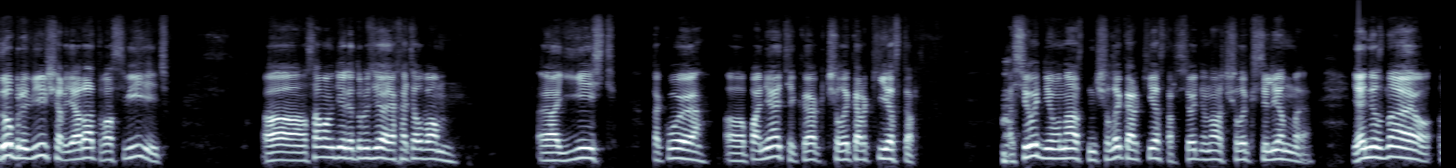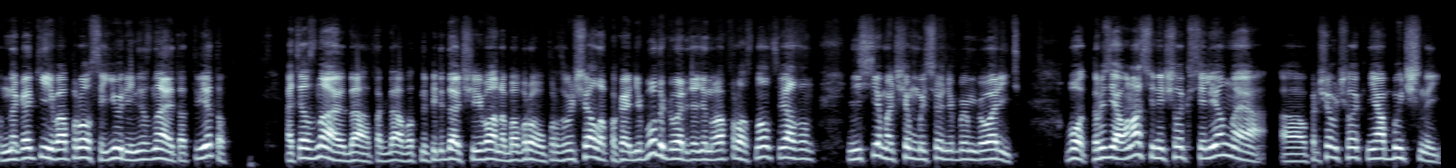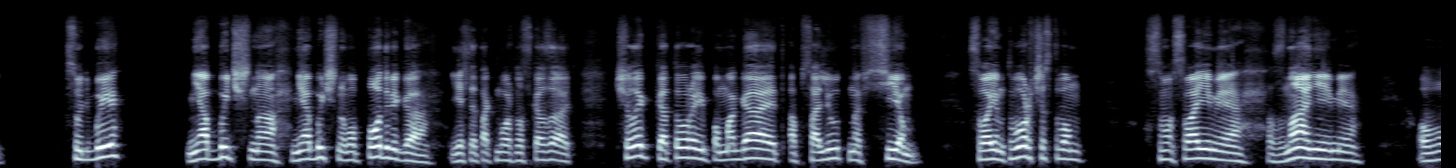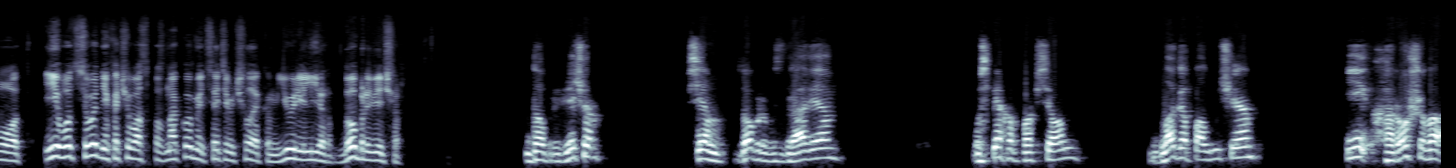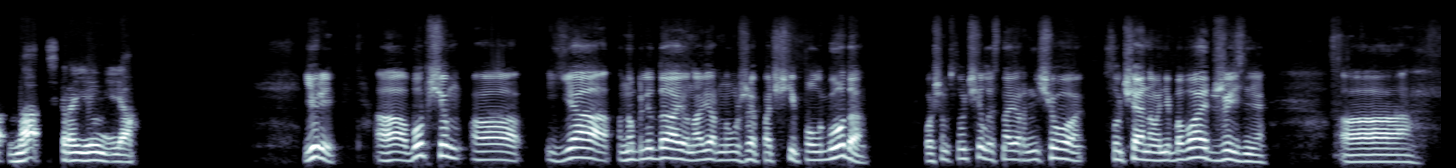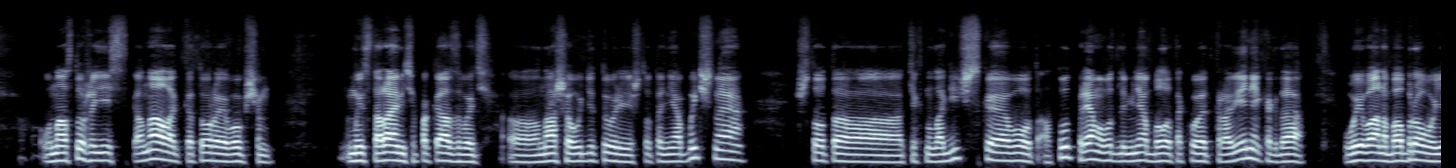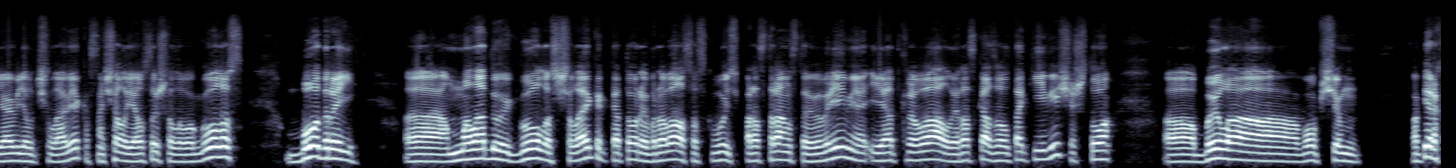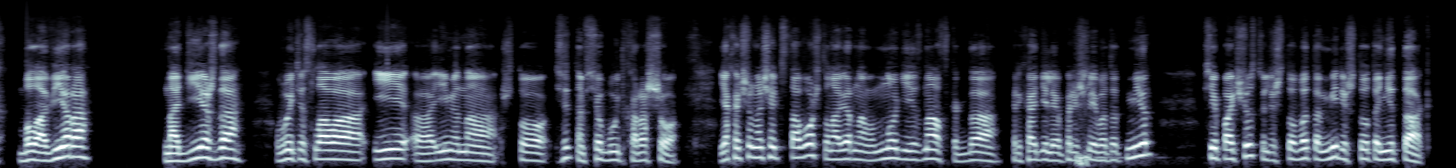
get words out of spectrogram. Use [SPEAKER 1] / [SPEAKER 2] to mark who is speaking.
[SPEAKER 1] Добрый вечер, я рад вас видеть. А, на самом деле, друзья, я хотел вам... А, есть такое а, понятие, как человек-оркестр. А сегодня у нас не человек-оркестр, сегодня у нас человек-вселенная. Я не знаю, на какие вопросы Юрий не знает ответов, хотя знаю, да, тогда вот на передаче Ивана Боброва прозвучало, пока не буду говорить один вопрос, но он связан не с тем, о чем мы сегодня будем говорить. Вот, друзья, у нас сегодня человек-вселенная, причем человек необычный судьбы, необычно, необычного подвига, если так можно сказать. Человек, который помогает абсолютно всем своим творчеством, своими знаниями. Вот. И вот сегодня я хочу вас познакомить с этим человеком, Юрий Лир. Добрый вечер.
[SPEAKER 2] Добрый вечер. Всем доброго здравия, успехов во всем, благополучия и хорошего настроения.
[SPEAKER 1] Юрий, а, в общем, а, я наблюдаю, наверное, уже почти полгода. В общем, случилось, наверное, ничего случайного не бывает в жизни. А, у нас тоже есть каналы, которые, в общем, мы стараемся показывать нашей аудитории что-то необычное, что-то технологическое. Вот. А тут прямо вот для меня было такое откровение, когда у Ивана Боброва я увидел человека. Сначала я услышал его голос, бодрый, молодой голос человека, который врывался сквозь пространство и время и открывал и рассказывал такие вещи, что а, было, в общем, во-первых, была вера, надежда в эти слова и а, именно, что действительно все будет хорошо. Я хочу начать с того, что, наверное, многие из нас, когда приходили, пришли в этот мир, все почувствовали, что в этом мире что-то не так.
